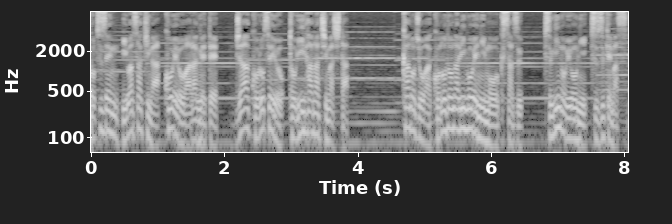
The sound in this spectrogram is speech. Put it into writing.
突然岩崎が声を荒げて、じゃあ殺せよと言い放ちました。彼女はこの怒鳴り声にも臆さず、次のように続けます。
